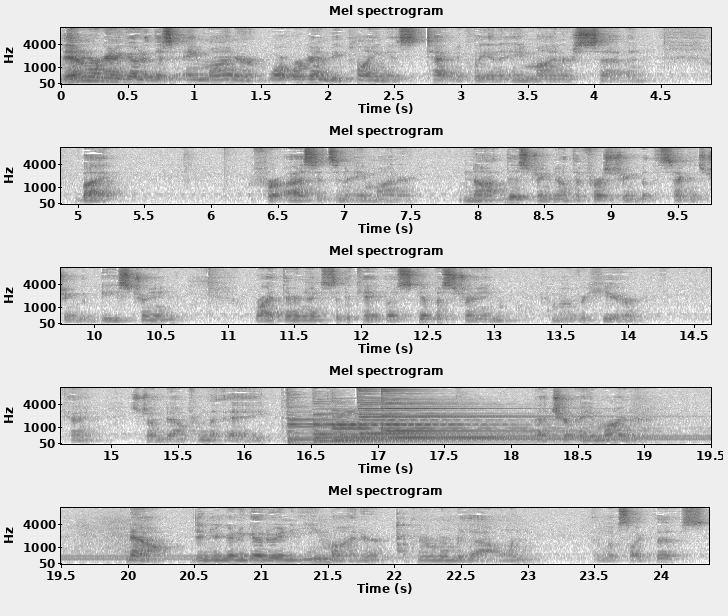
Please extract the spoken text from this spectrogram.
Then we're going to go to this A minor. What we're going to be playing is technically an A minor 7, but for us it's an A minor. Not this string, not the first string, but the second string, the B string, right there next to the capo. Skip a string, come over here, okay? Strum down from the A. That's your A minor. Now, then you're going to go to an E minor, remember that one. It looks like this.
